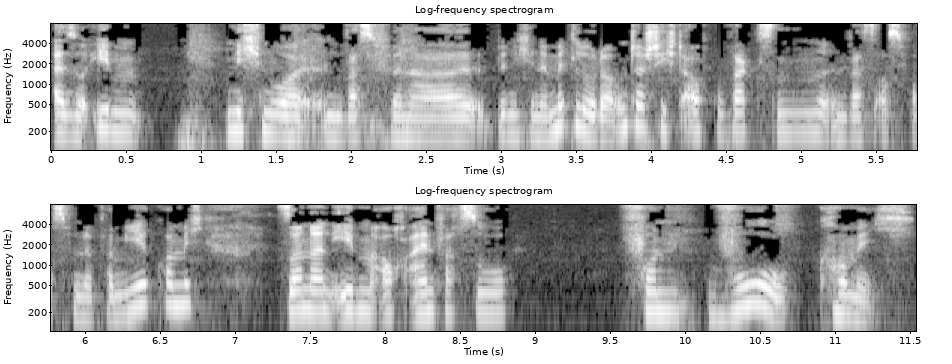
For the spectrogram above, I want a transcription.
also eben nicht nur in was für einer, bin ich in der Mittel- oder Unterschicht aufgewachsen, in was aus was für einer Familie komme ich, sondern eben auch einfach so, von wo komme ich?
